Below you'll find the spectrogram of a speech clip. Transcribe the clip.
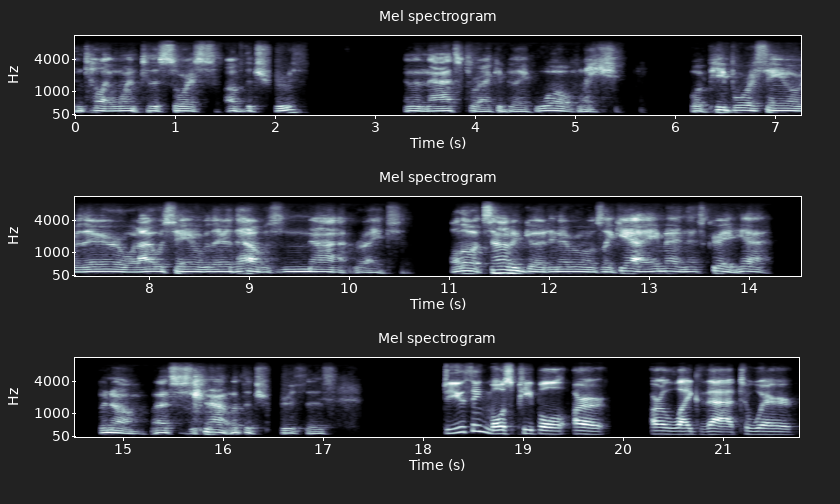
until I went to the source of the truth. And then that's where I could be like, whoa, like what people were saying over there what I was saying over there, that was not right. Although it sounded good and everyone was like, yeah, amen, that's great. Yeah. But no, that's not what the truth is. Do you think most people are are like that to where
